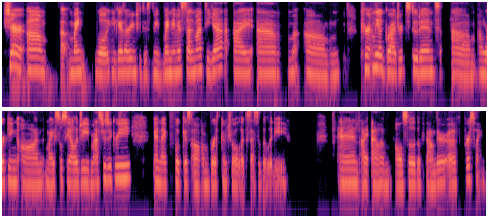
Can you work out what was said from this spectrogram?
Sure. Um, uh, my well, you guys already introduced me. My name is Salma Atilla. I am um, currently a graduate student. Um, I'm working on my sociology master's degree, and I focus on birth control accessibility and I am also the founder of PurseFind.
